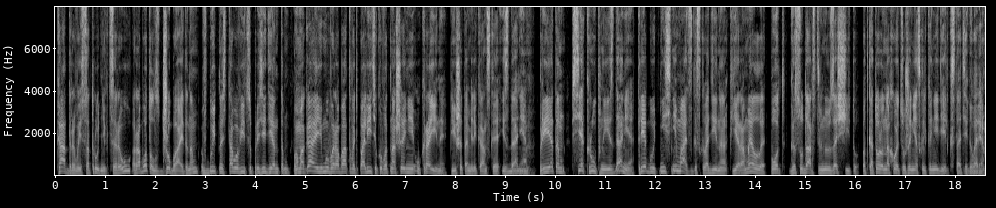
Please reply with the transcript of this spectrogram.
кадровый сотрудник ЦРУ, работал с Джо Байденом в бытность того вице-президентом, помогая ему вырабатывать политику в отношении Украины, пишет американское издание. При этом все крупные издания требуют не снимать с господина Кьярамеллы под государственную защиту, под которую он находится уже несколько недель, кстати говоря.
